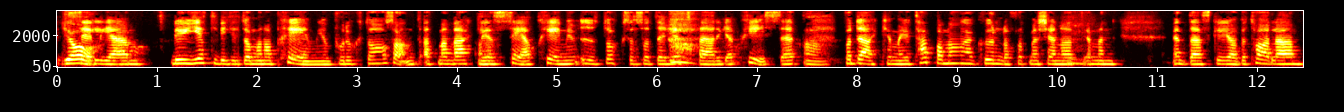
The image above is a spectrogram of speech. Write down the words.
ja. sälja det är jätteviktigt om man har premiumprodukter och sånt att man verkligen ja. ser premium ut också så att det är rättfärdiga priset. Ja. För där kan man ju tappa många kunder för att man känner att ja, men, vänta ska jag betala?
